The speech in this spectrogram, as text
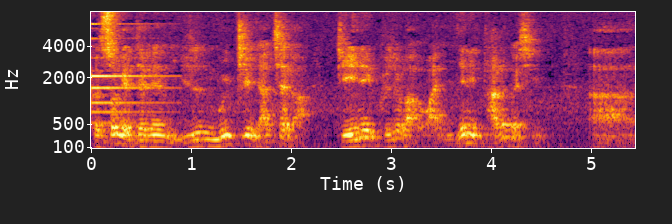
그 속에 들어있는 물질 자체가 DNA 구조가 완전히 다른 것입니다. 아,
